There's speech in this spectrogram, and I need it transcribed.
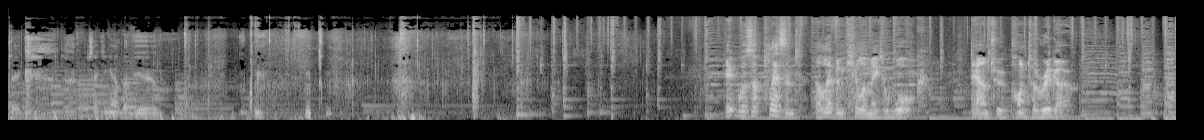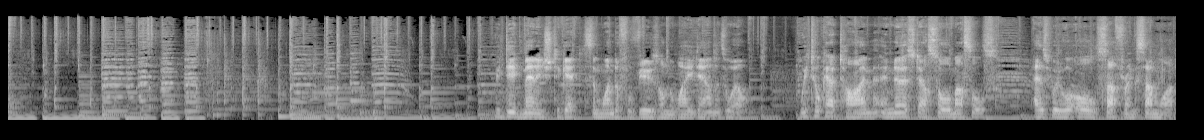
Dick, checking out the view. It was a pleasant 11 kilometre walk down to Ponte Rigo. We did manage to get some wonderful views on the way down as well. We took our time and nursed our sore muscles as we were all suffering somewhat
